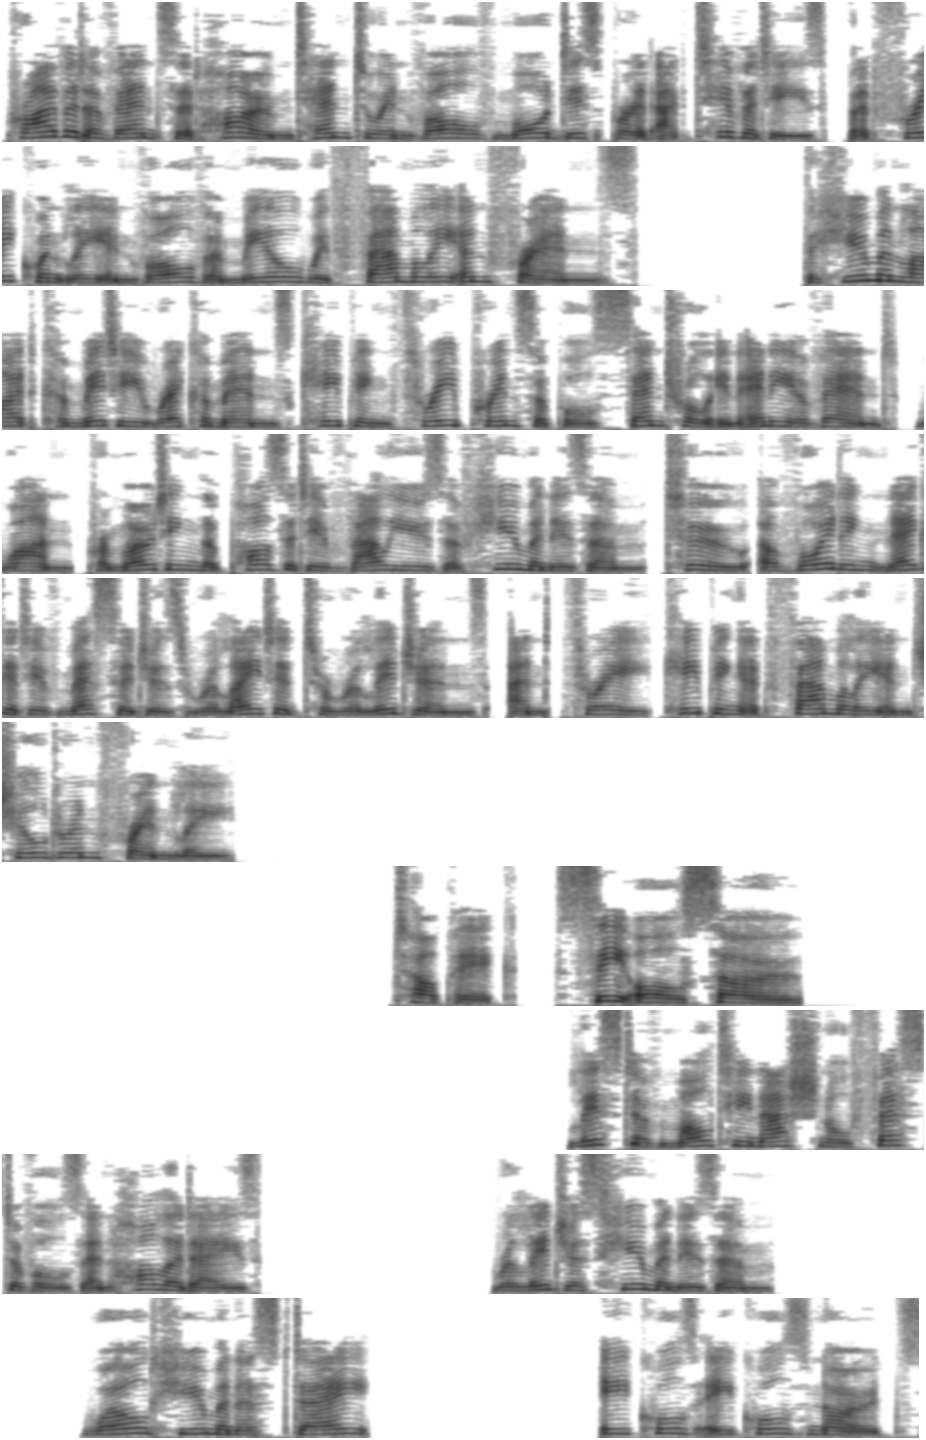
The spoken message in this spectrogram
Private events at home tend to involve more disparate activities, but frequently involve a meal with family and friends. The Human Light Committee recommends keeping three principles central in any event, 1 promoting the positive values of humanism, 2 avoiding negative messages related to religions, and 3 keeping it family and children friendly. See also. List of multinational festivals and holidays Religious humanism. World Humanist Day Notes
